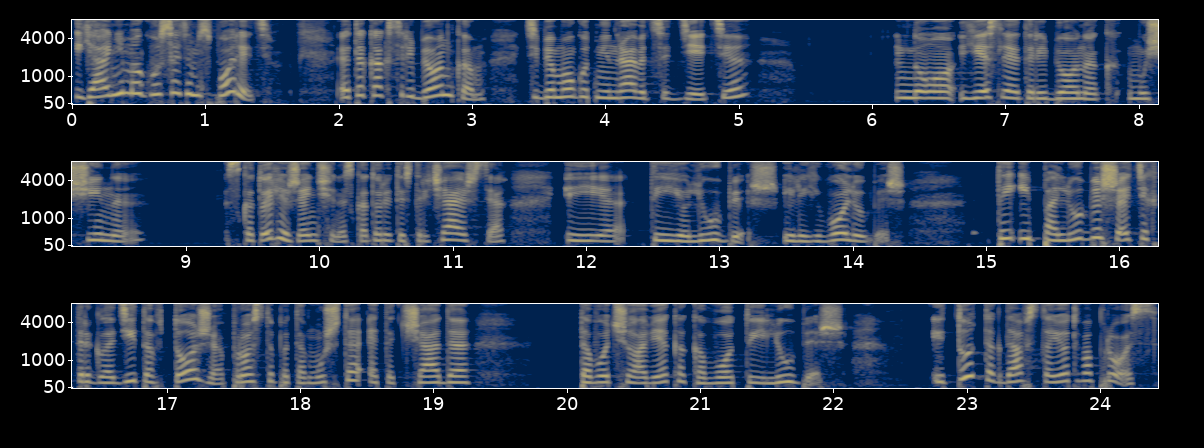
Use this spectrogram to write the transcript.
Я не могу с этим спорить. Это как с ребенком. Тебе могут не нравиться дети, но если это ребенок мужчины, с которой или женщины, с которой ты встречаешься, и ты ее любишь или его любишь, ты и полюбишь этих троглодитов тоже, просто потому что это чадо того человека, кого ты любишь. И тут тогда встает вопрос,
